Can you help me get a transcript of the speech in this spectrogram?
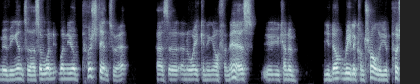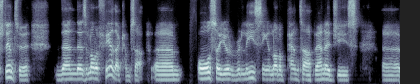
moving into that so when when you're pushed into it as a, an awakening often is you, you kind of you don't really control it you're pushed into it then there's a lot of fear that comes up um, also you're releasing a lot of pent up energies uh,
